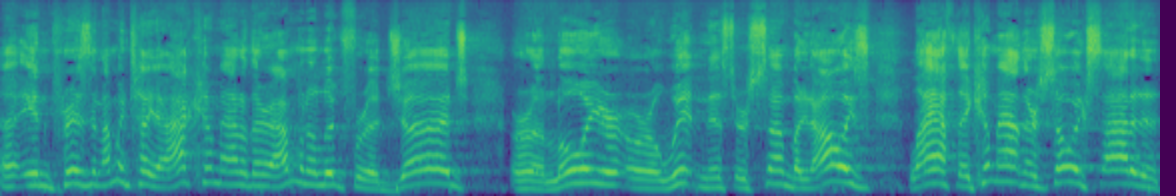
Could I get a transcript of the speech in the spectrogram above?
uh, in prison, I'm going to tell you, I come out of there, I'm going to look for a judge or a lawyer or a witness or somebody. And I always laugh. They come out and they're so excited, and,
